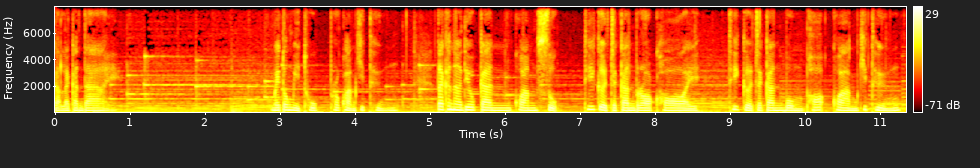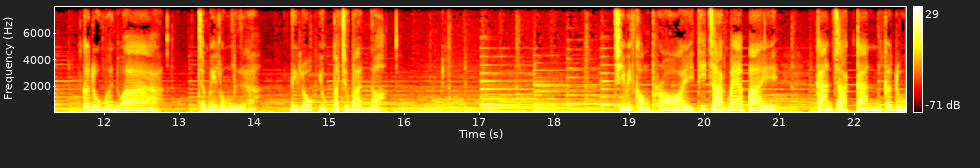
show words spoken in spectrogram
กันและกันได้ ไม่ต้องมีทุกข์เพราะความคิดถึง แต่ขณะเดียวกันความสุขที่เกิดจากการรอคอย ที่เกิดจากการบ่มเพาะความคิดถึง ก็ดูเหมือนว่า จะไม่หลงเหลือในโลกยุคปัจจุบันเนาะ ชีวิตของพลอยที่จากแม่ไป การจากกันก็ดู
